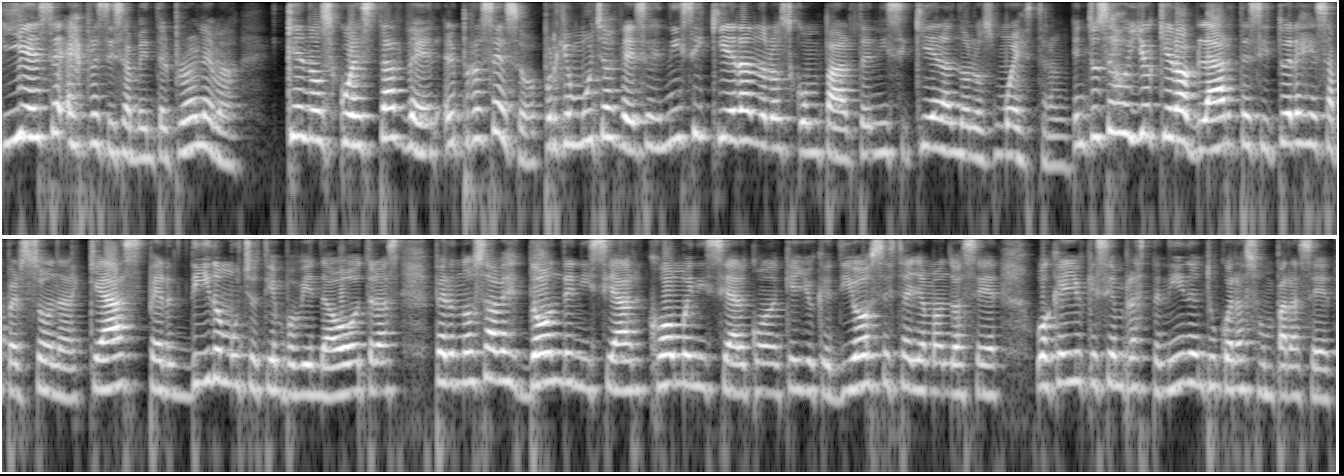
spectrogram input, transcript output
Y ese es precisamente el problema que nos cuesta ver el proceso, porque muchas veces ni siquiera nos los comparten, ni siquiera nos los muestran. Entonces hoy yo quiero hablarte si tú eres esa persona que has perdido mucho tiempo viendo a otras, pero no sabes dónde iniciar, cómo iniciar con aquello que Dios te está llamando a hacer o aquello que siempre has tenido en tu corazón para hacer.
